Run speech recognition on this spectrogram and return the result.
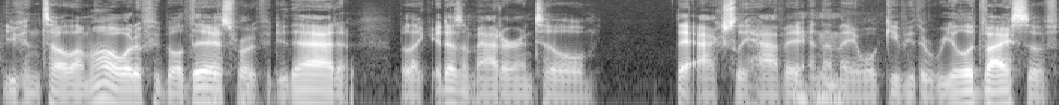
you can tell them oh what if we build this? What if we do that? But like it doesn't matter until they actually have it and then Mhm. they will give you the real advice of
